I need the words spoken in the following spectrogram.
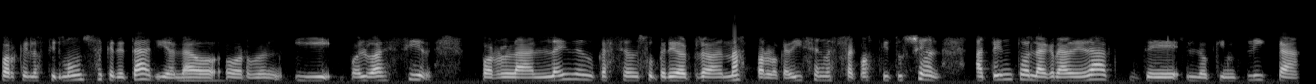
porque lo firmó un secretario la orden y vuelvo a decir, por la ley de educación superior, pero además por lo que dice nuestra constitución, atento a la gravedad de lo que implica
